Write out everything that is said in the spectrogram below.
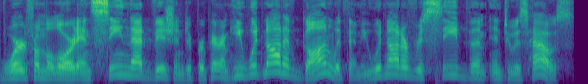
word from the Lord and seen that vision to prepare him, he would not have gone with them. He would not have received them into his house.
